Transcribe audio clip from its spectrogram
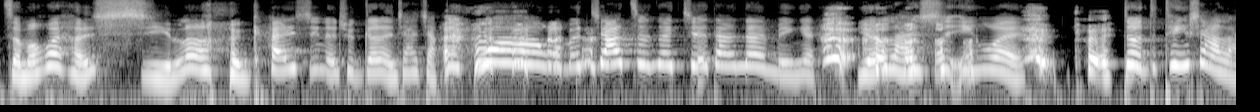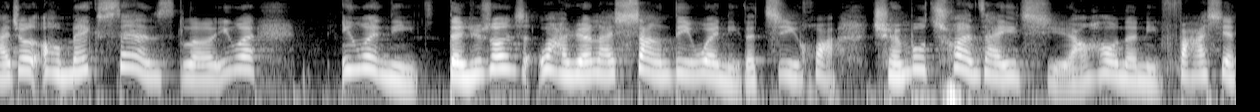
怎么会很喜乐、很开心的去跟人家讲，哇，我们家正在接待难民？哎，原来是因为，对，就听下来就哦，make sense 了，因为。因为你等于说是哇，原来上帝为你的计划全部串在一起，然后呢，你发现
